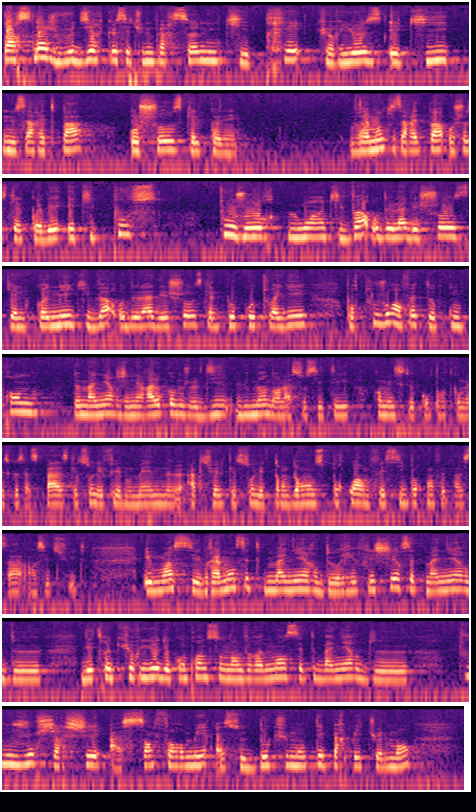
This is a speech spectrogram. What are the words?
Par cela, je veux dire que c'est une personne qui est très curieuse et qui ne s'arrête pas aux choses qu'elle connaît. Vraiment qui ne s'arrête pas aux choses qu'elle connaît et qui pousse toujours loin, qui va au-delà des choses qu'elle connaît, qui va au-delà des choses qu'elle peut côtoyer pour toujours en fait comprendre de manière générale, comme je dis, l'humain dans la société, comment il se comporte, comment est-ce que ça se passe, quels sont les phénomènes euh, actuels, quelles sont les tendances, pourquoi on fait ci, pourquoi on fait pas ça, ainsi de suite. Et moi, c'est vraiment cette manière de réfléchir, cette manière d'être curieux, de comprendre son environnement, cette manière de toujours chercher à s'informer, à se documenter perpétuellement.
